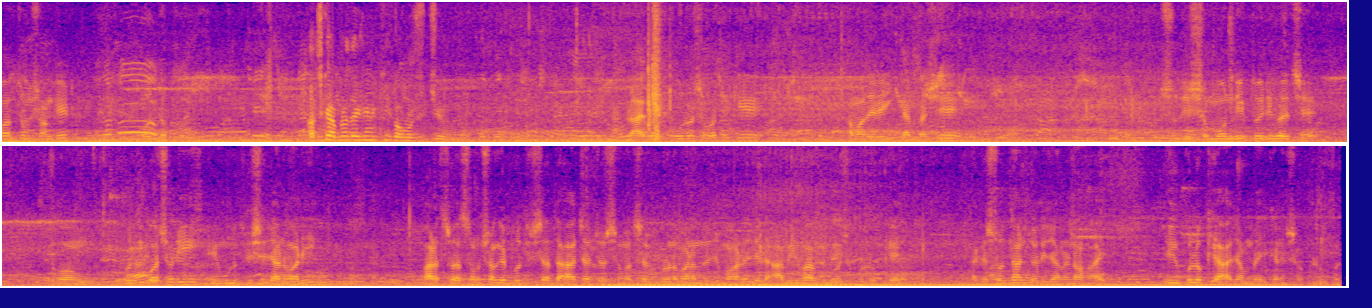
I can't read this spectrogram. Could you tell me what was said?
সেবাশ্রম সংঘের অধ্যক্ষ আজকে আপনাদের এখানে কি কর্মসূচি রায়গঞ্জ পৌরসভা থেকে আমাদের এই ক্যাম্পাসে সুদৃশ্য মন্দির তৈরি হয়েছে এবং প্রতি বছরই এই উনত্রিশে জানুয়ারি ভারত সেবাশ্রম সংঘের প্রতিষ্ঠাতা আচার্য শ্রীমৎ স্বামী প্রণবানন্দজি মহারাজের আবির্ভাব দিবস উপলক্ষে তাকে শ্রদ্ধাঞ্জলি জানানো হয়। এই উপলক্ষে আজ আমরা এখানে সকলে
